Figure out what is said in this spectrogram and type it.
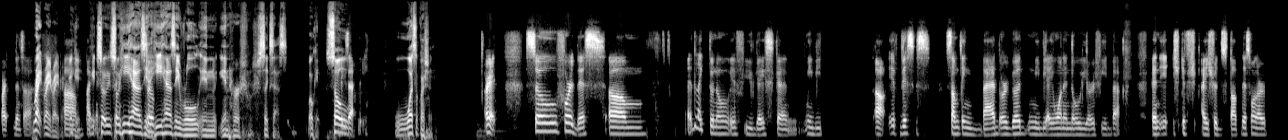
part dun sa Right, right, right, right. Um, okay, okay. So, so he has, yeah, So- he has a role in in her success. Okay, so exactly. what's the question? All right. So for this, um, I'd like to know if you guys can maybe, uh, if this is something bad or good. Maybe I want to know your feedback, and if I should stop this one or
